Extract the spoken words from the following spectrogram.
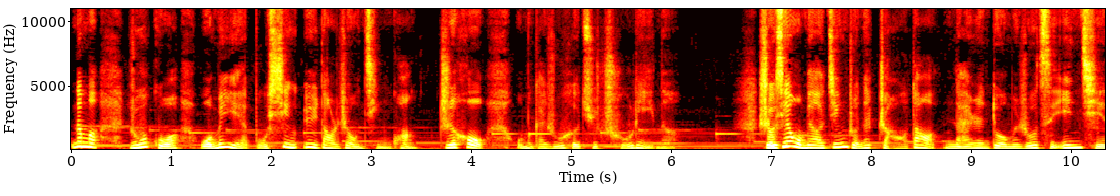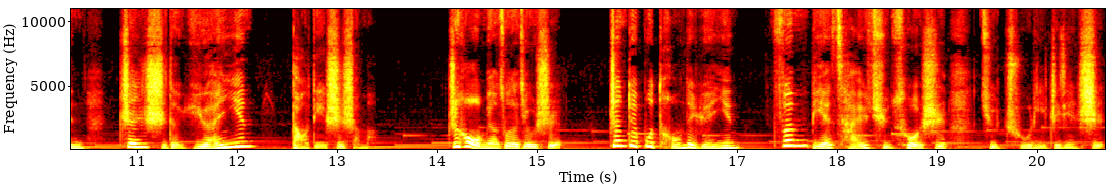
那么，如果我们也不幸遇到了这种情况之后，我们该如何去处理呢？首先，我们要精准地找到男人对我们如此殷勤、真实的原因到底是什么。之后，我们要做的就是针对不同的原因，分别采取措施去处理这件事。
